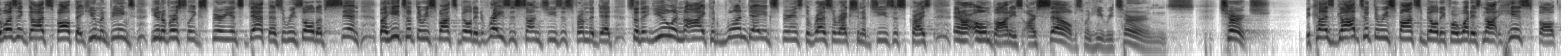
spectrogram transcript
It wasn't God's fault that human beings universally experience death as a result of sin, but He took the responsibility to raise His Son Jesus from the dead so that you and I could one day experience the resurrection of Jesus Christ in our own bodies ourselves when He returns. Church, because God took the responsibility for what is not His fault,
